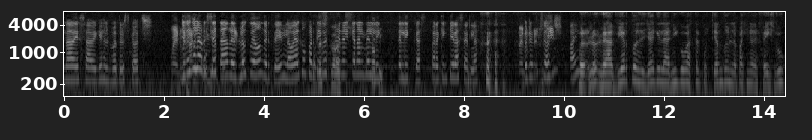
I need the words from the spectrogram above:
Nadie sabe qué es el butterscotch. Bueno, Yo tengo la receta del blog de Undertale, la voy a compartir después en el canal del, del Leakcast para quien quiera hacerla. Bueno, el fin. Bueno, lo- les advierto desde ya que la Nico va a estar posteando en la página de Facebook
